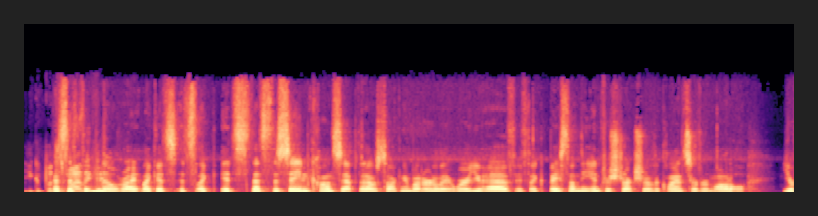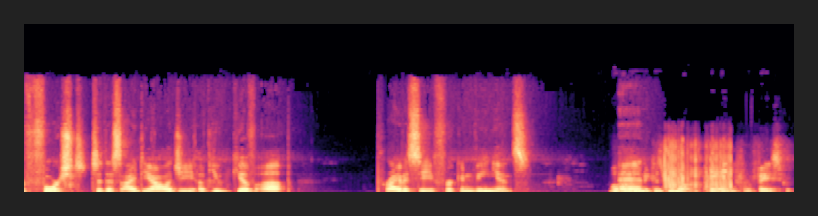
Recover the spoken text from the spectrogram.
You can put. That's the thing, face. though, right? Like it's it's like it's that's the same concept that I was talking about earlier, where you have if like based on the infrastructure of the client server model, you're forced to this ideology of you give up privacy for convenience, Well, And- because we're not paying for Facebook.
